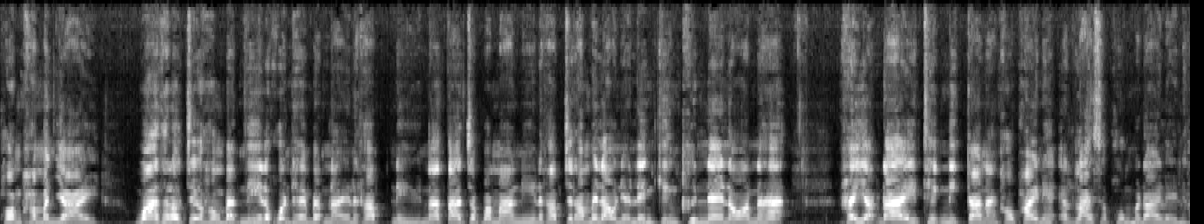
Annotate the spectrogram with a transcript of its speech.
พร้อมคำบรรยาย ว่าถ้าเราเจอห้องแบบนี้เราควรแทงแบบไหนนะครับ นี่หน้าตาจะประมาณนี้นะครับ จะทำให้เราเนี่ยเล่นเก่งขึ้นแน่นอนนะฮะใครอยากได้เทคนิคการอ่านเขาไพ่เนี่ยแอดไลน์เสือพงมาได้เลยนะครับ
